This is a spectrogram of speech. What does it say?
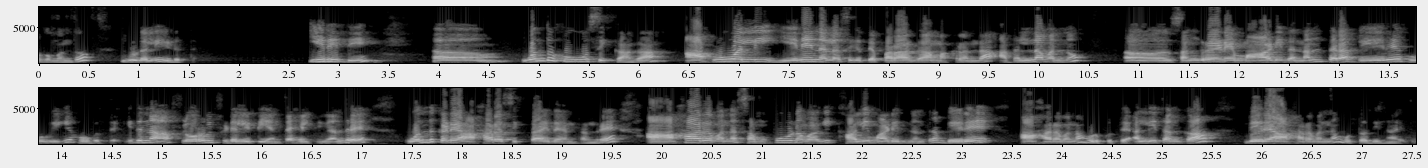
ತಗೊಂಬಂದು ಗೂಡಲ್ಲಿ ಇಡುತ್ತೆ. ಈ ರೀತಿ ಒಂದು ಹೂವು ಸಿಕ್ಕಾಗ ಆ ಹೂವಲ್ಲಿ ಏನೇನೆಲ್ಲ ಸಿಗುತ್ತೆ? ಪರಾಗ, ಮಕರಂದ ಅದೆಲ್ಲವನ್ನು ಸಂಗ್ರಹಣೆ ಮಾಡಿದ ನಂತರ ಬೇರೆ ಹೂವಿಗೆ ಹೋಗುತ್ತೆ. ಇದನ್ನ ಫ್ಲೋರಲ್ ಫಿಡೆಲಿಟಿ ಅಂತ ಹೇಳ್ತೀವಿ. ಅಂದ್ರೆ ಒಂದು ಕಡೆ ಆಹಾರ ಸಿಗ್ತಾ ಇದೆ ಅಂತಂದ್ರೆ ಆ ಆಹಾರವನ್ನ ಸಂಪೂರ್ಣವಾಗಿ ಖಾಲಿ ಮಾಡಿದ ನಂತರ ಬೇರೆ ಆಹಾರವನ್ನ ಹುಡುಕುತ್ತೆ. ಅಲ್ಲಿ ತನಕ ಬೇರೆ ಆಹಾರವನ್ನ ಮುಟ್ಟೋದಿಲ್ಲ ಇದು.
